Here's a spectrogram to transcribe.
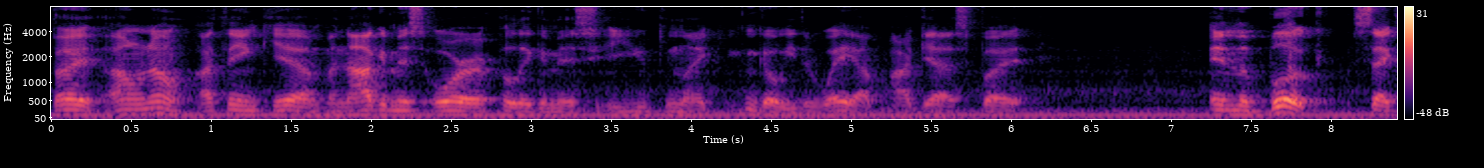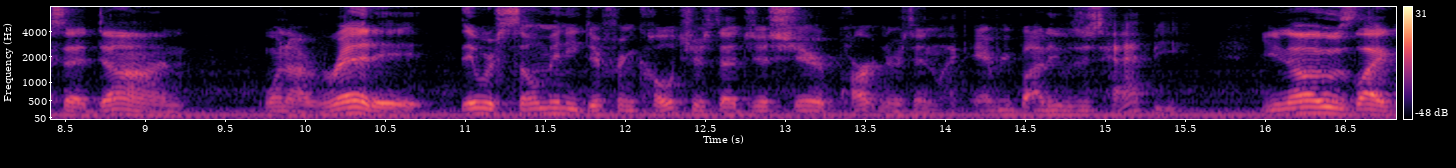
but I don't know. I think yeah, monogamous or polygamous, you can like you can go either way. I, I guess, but in the book Sex at Dawn, when I read it, there were so many different cultures that just shared partners, and like everybody was just happy. You know, it was like,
